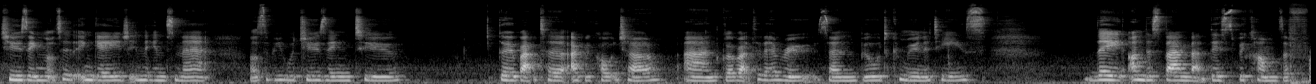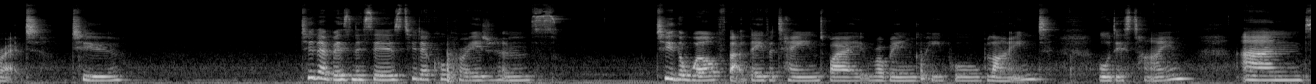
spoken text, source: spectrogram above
choosing not to engage in the internet, lots of people choosing to go back to agriculture and go back to their roots and build communities, they understand that this becomes a threat to to their businesses, to their corporations, to the wealth that they've attained by robbing people blind all this time. And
